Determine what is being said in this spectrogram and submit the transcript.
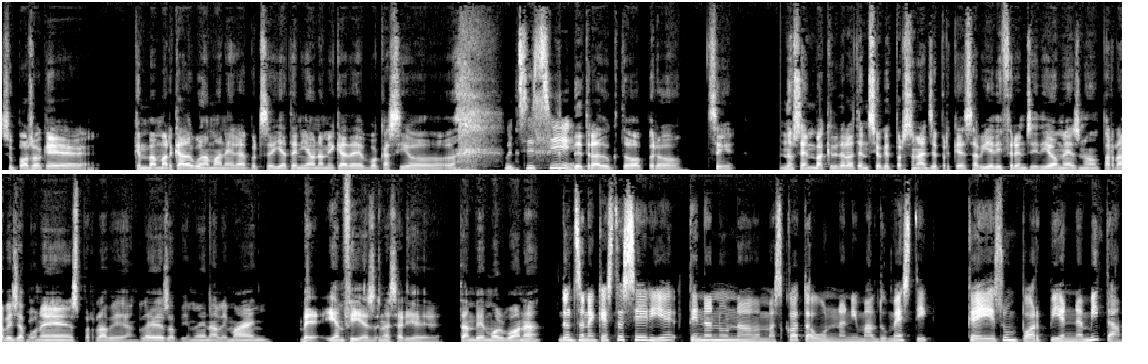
Suposo que, que em va marcar d'alguna manera, potser ja tenia una mica de vocació Potser sí. de traductor, però sí. No sé, em va cridar l'atenció aquest personatge perquè sabia diferents idiomes, no? Parlava japonès, parlava anglès, òbviament, alemany... Bé, i en fi, és una sèrie també molt bona. Doncs en aquesta sèrie tenen una mascota, un animal domèstic, que és un porc vietnamita.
